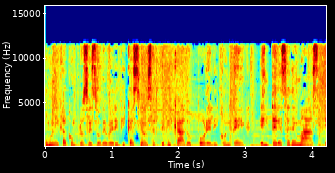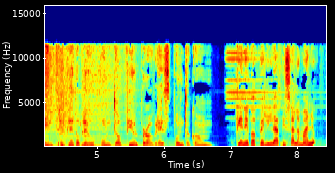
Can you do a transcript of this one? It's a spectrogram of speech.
Única con proceso de verificación certificado por el Icontec. Entérese de más en www.fuelprogress.com. ¿Tiene papel y lápiz a la mano?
